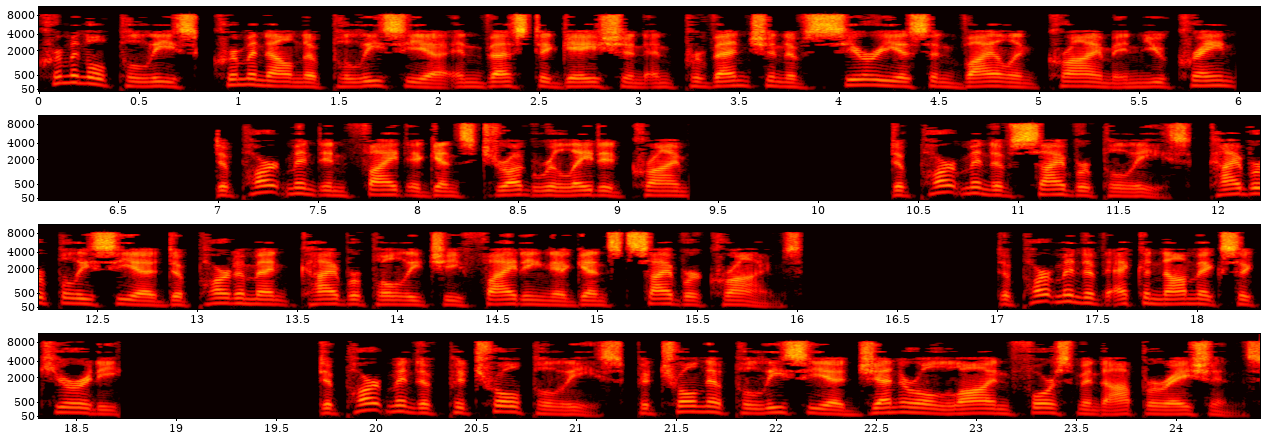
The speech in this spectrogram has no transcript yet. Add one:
Criminal Police Kriminalna Policja investigation and prevention of serious and violent crime in Ukraine Department in fight against drug-related crime Department of Cyber Police, Kyberpolicia Departament Kyberpolici fighting against cyber crimes Department of Economic Security Department of Patrol Police Patrolna Policia General Law Enforcement Operations,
